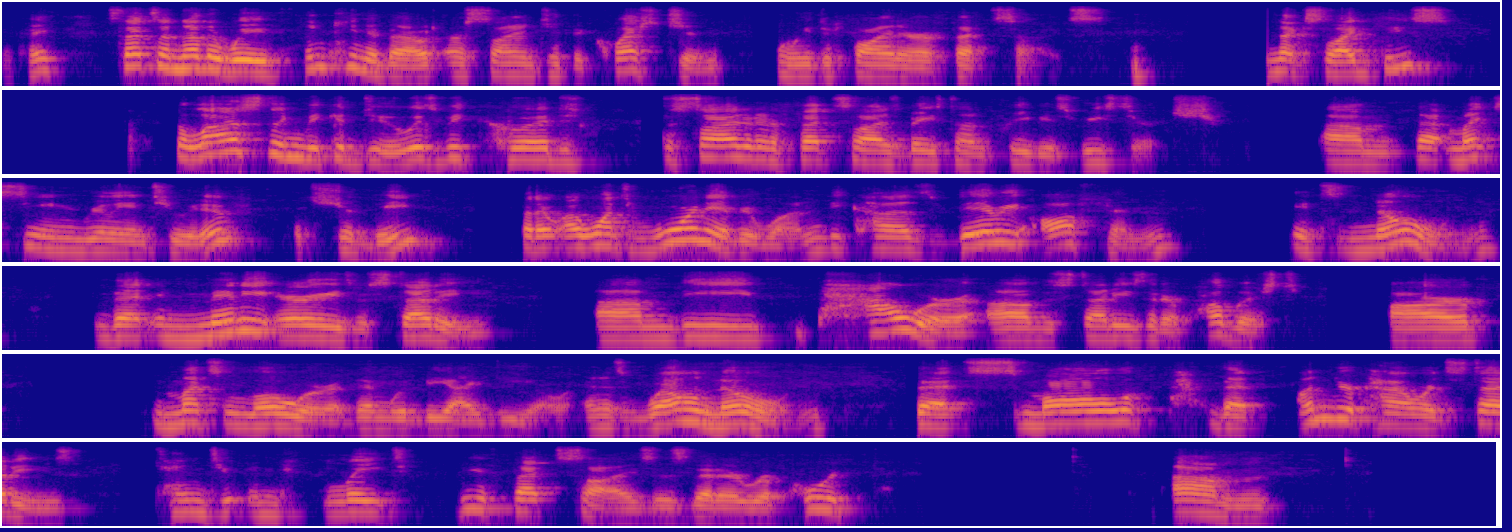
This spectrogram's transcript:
Okay, so that's another way of thinking about our scientific question when we define our effect size. Next slide, please. The last thing we could do is we could decide an effect size based on previous research. Um, that might seem really intuitive, it should be, but I, I want to warn everyone because very often it's known that in many areas of study, um, the power of the studies that are published are much lower than would be ideal. And it's well known that small, that underpowered studies tend to inflate the effect sizes that are reported. Um,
